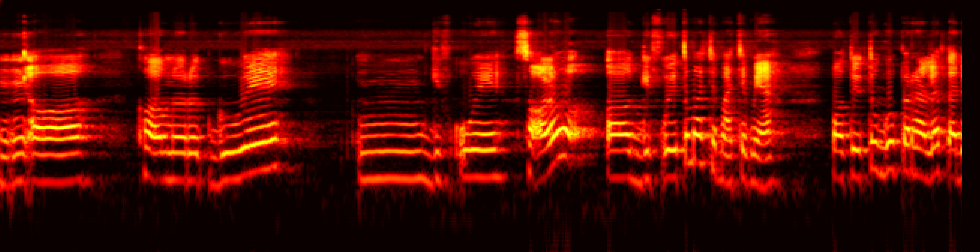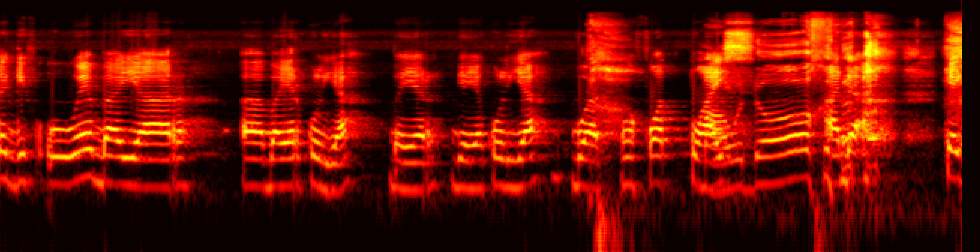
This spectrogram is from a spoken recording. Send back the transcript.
Mm-mm, oh, kalau menurut gue hmm, giveaway. Soalnya eh, giveaway itu macam-macam ya. Waktu itu gue pernah lihat ada giveaway bayar eh, bayar kuliah, bayar biaya kuliah buat ngevote twice. Mau dong. Ada kayak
